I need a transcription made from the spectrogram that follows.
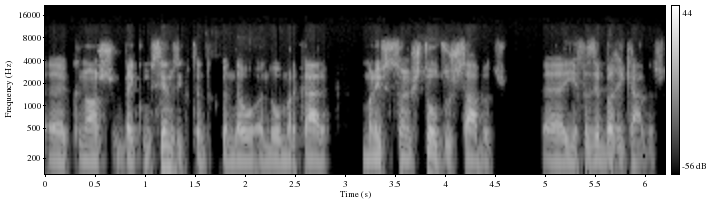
uh, que nós bem conhecemos e que, portanto, andou, andou a marcar manifestações todos os sábados uh, e a fazer barricadas.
